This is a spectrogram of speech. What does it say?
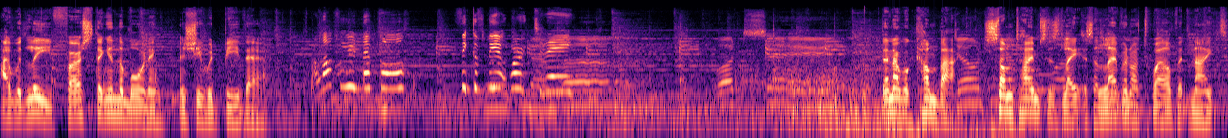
I would leave first thing in the morning, and she would be there. I love you, Nipple. Think of me at work today. Then I would come back, sometimes as late as 11 or 12 at night,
